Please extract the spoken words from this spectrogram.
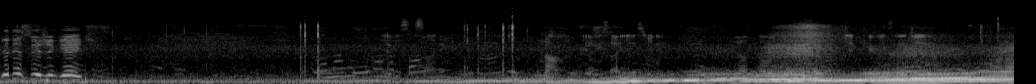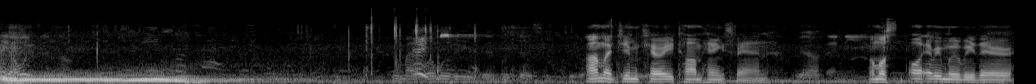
Good decision, Gage. I'm a Jim Carrey, Tom Hanks fan. Yeah. Almost all every movie they're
